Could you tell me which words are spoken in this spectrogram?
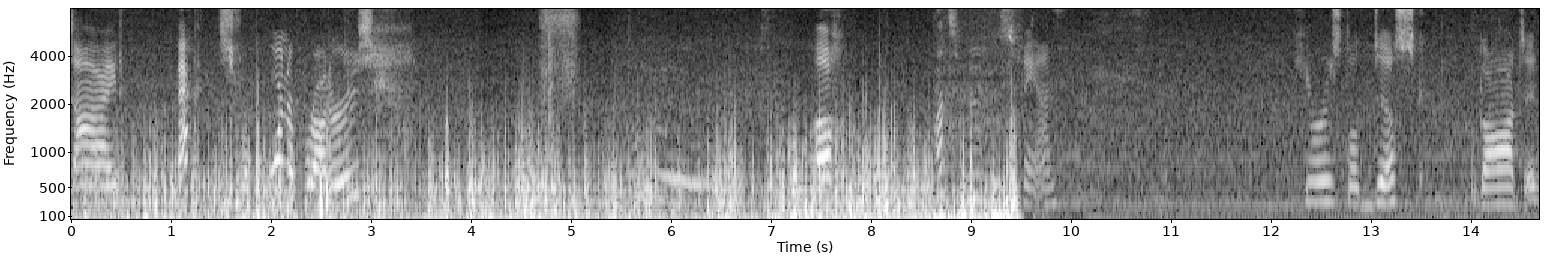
side. Back is from Warner Brothers. Oh, let's move this fan. Here is the disc. Got an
